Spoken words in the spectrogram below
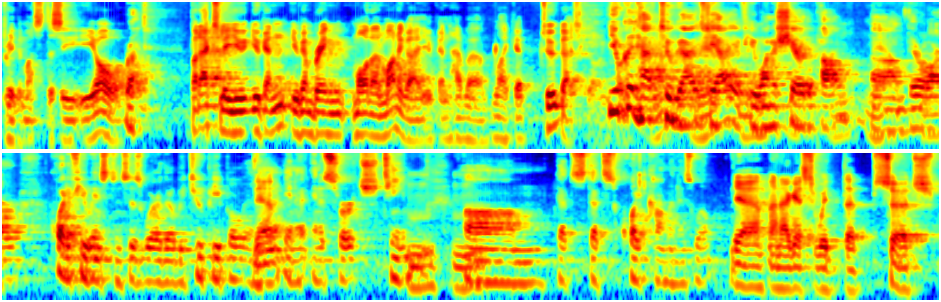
pretty much the CEO. Right. But actually, you, you can you can bring more than one guy. You can have a like a two guys going. You could have two guys, yeah, if you want to share the pie. Yeah. Um, there are quite a few instances where there'll be two people in, Yeah. Mm-hmm. a, in, a, in a search team. Um, that's that's quite common as well. Yeah, and I guess with the search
